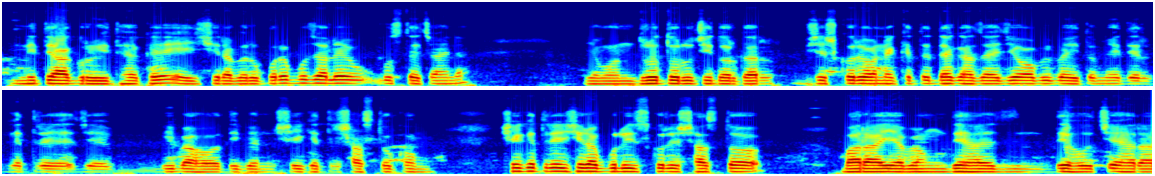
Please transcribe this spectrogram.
নিতে আগ্রহী থাকে এই সিরাপের উপরে, বোঝালে বুঝতে চায় না। যেমন দ্রুত রুচি দরকার, বিশেষ করে অনেক ক্ষেত্রে দেখা যায় যে অবিবাহিত মেয়েদের ক্ষেত্রে যে বিবাহ দিবেন, সেই ক্ষেত্রে স্বাস্থ্য কম। সেই ক্ষেত্রে এই সিরাপগুলো ইউজ করে স্বাস্থ্য বাড়ায় এবং দেহ দেহ, চেহারা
